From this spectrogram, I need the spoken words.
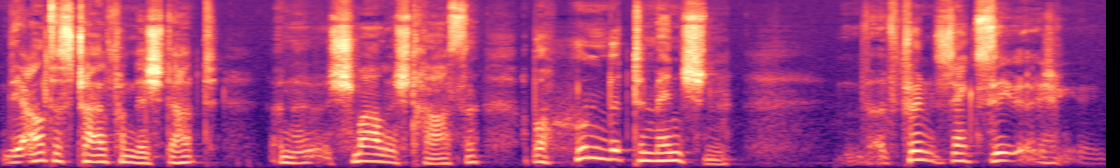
der Altersteil von der Stadt eine schmale Straße, aber hunderte Menschen, fünf, sechs, sieben,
